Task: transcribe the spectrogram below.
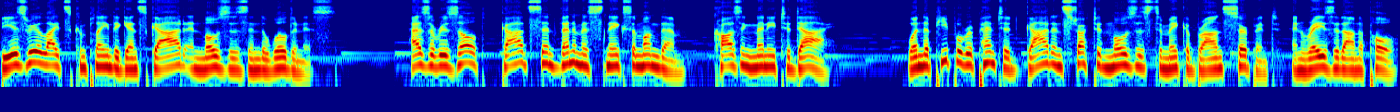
the Israelites complained against God and Moses in the wilderness. As a result, God sent venomous snakes among them, causing many to die. When the people repented, God instructed Moses to make a bronze serpent and raise it on a pole.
